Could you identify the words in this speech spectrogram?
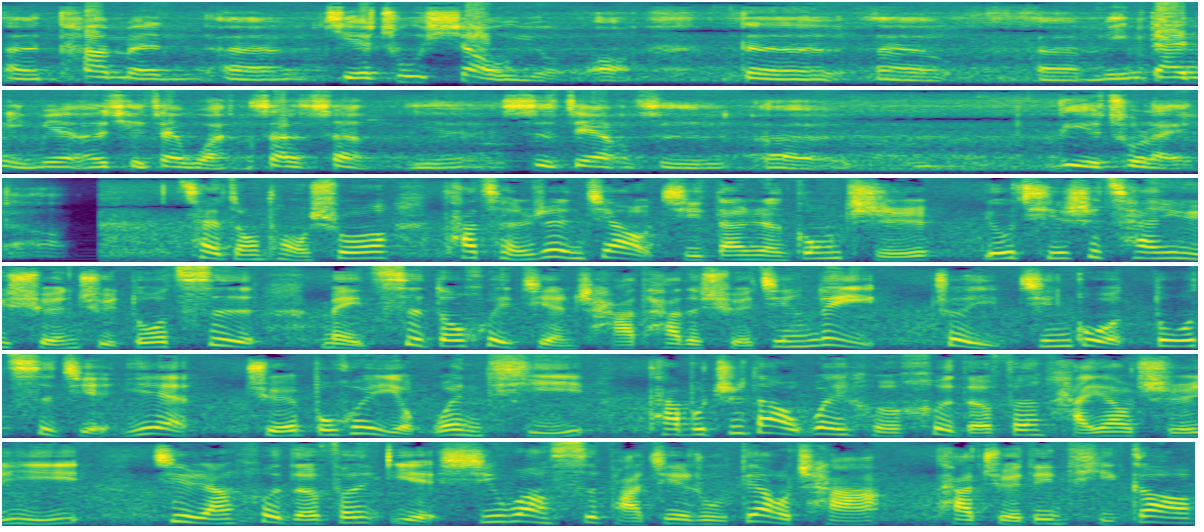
呃他们呃杰出校友哦的呃呃名单里面，而且在网站上也是这样子呃列出来的啊。蔡总统说，他曾任教及担任公职，尤其是参与选举多次，每次都会检查他的学经历，这已经过多次检验，绝不会有问题。他不知道为何贺德芬还要质疑。既然贺德芬也希望司法介入调查，他决定提告，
